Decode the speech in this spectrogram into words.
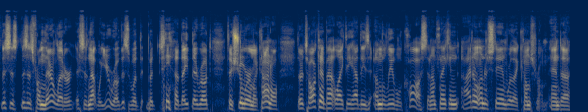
this is this is from their letter. This is not what you wrote. This is what, but you know, they they wrote to Schumer and McConnell. They're talking about like they have these unbelievable costs, and I'm thinking I don't understand where that comes from. And uh,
